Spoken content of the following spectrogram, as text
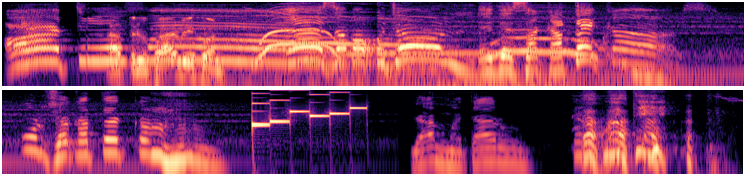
¡A triunfar! A triunfar, viejón. ¡Eso, papuchón! Desde Zacatecas. Por Zacatecas. Ya me mataron.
